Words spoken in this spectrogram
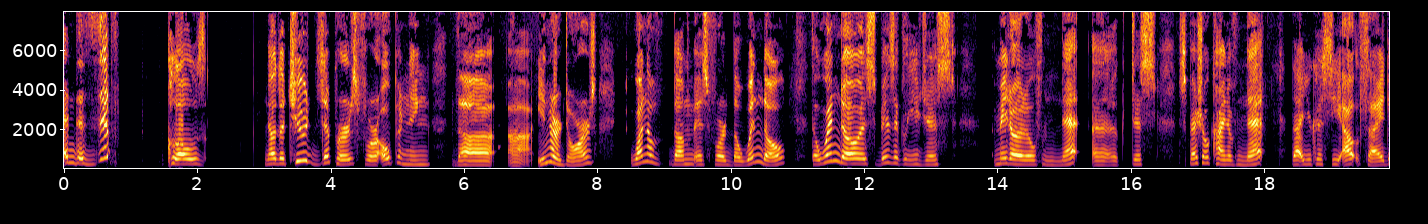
and the zip close. Now the two zippers for opening the uh, inner doors one of them is for the window. The window is basically just made out of net, uh, just special kind of net that you can see outside,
